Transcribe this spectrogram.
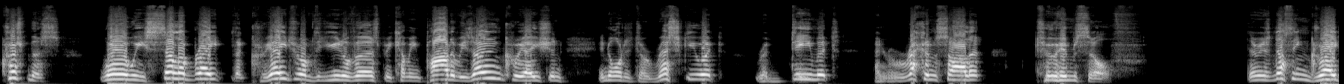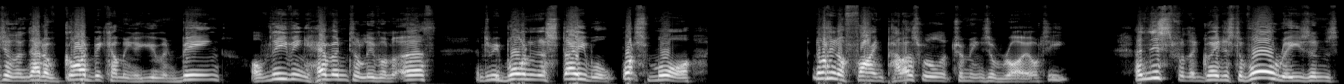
Christmas, where we celebrate the Creator of the universe becoming part of His own creation in order to rescue it, redeem it, and reconcile it to himself. There is nothing greater than that of God becoming a human being, of leaving heaven to live on earth, and to be born in a stable, what's more, not in a fine palace with all the trimmings of royalty. And this for the greatest of all reasons,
